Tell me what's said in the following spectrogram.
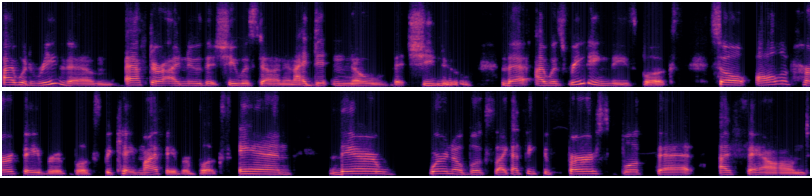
I would read them after i knew that she was done and i didn't know that she knew that i was reading these books so all of her favorite books became my favorite books and there were no books like i think the first book that i found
